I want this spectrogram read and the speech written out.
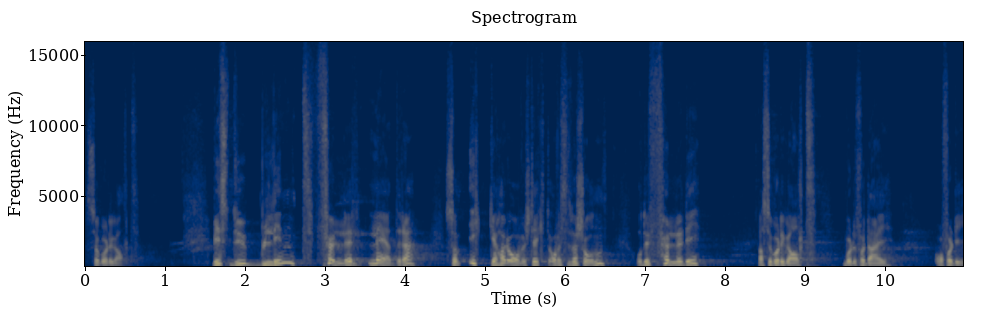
så går det galt. Hvis du blindt følger ledere som ikke har oversikt over situasjonen, og du følger de, ja, så går det galt både for deg og for de.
